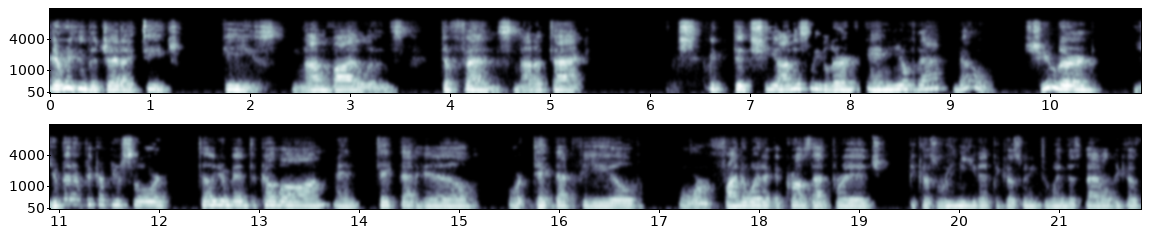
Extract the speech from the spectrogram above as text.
everything the Jedi teach, peace, nonviolence, defense, not attack. Did she honestly learn any of that? No. She learned you better pick up your sword, tell your men to come on and take that hill or take that field or find a way to cross that bridge because we need it because we need to win this battle because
